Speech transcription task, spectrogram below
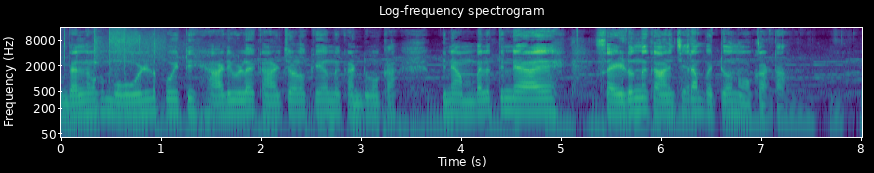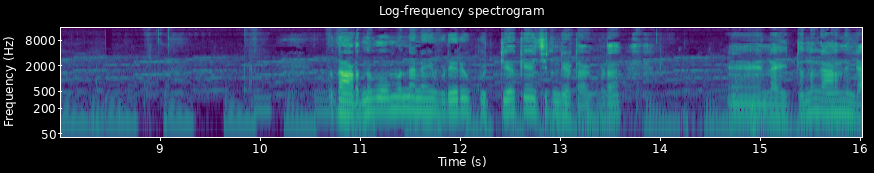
എന്തായാലും നമുക്ക് മുകളിൽ പോയിട്ട് ആടിയുള്ള കാഴ്ചകളൊക്കെ ഒന്ന് കണ്ടു നോക്കാം. പിന്നെ അമ്പലത്തിന്റെ ആ സൈഡൊന്ന് കാണിച്ചു തരാൻ പറ്റുമോ നോക്കാം കേട്ടോ. നടന്നു പോകുമ്പോൾ തന്നെ ഇവിടെ ഒരു കുറ്റിയൊക്കെ വെച്ചിട്ടുണ്ട് കേട്ടോ. ഇവിടെ ലൈറ്റൊന്നും കാണുന്നില്ല.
